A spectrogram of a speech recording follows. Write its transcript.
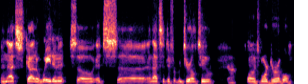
and that's got a weight in it. So it's uh, and that's a different material too. Yeah. So it's more durable,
